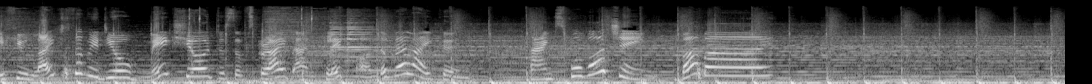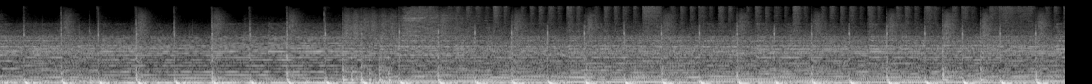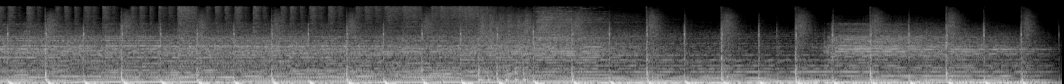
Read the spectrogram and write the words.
If you liked the video, make sure to subscribe and click on the bell icon. Thanks for watching. Bye bye.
